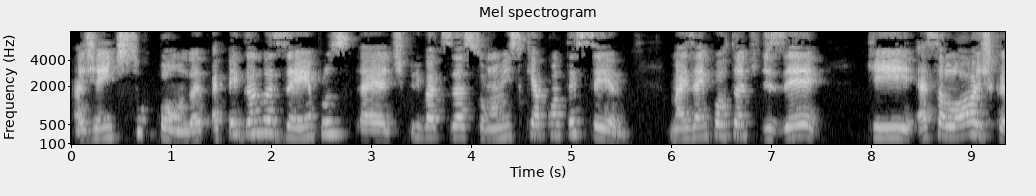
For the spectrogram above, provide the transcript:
a gente supondo, é, é pegando exemplos é, de privatizações que aconteceram. Mas é importante dizer que essa lógica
